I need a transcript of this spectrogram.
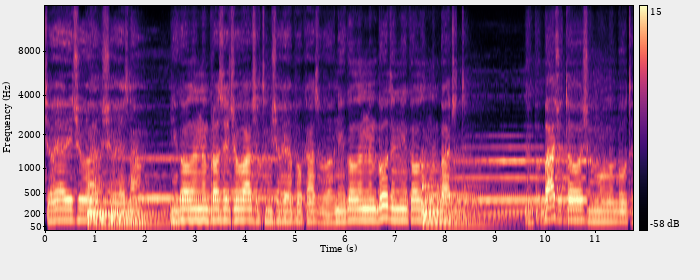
Що я відчував, що я знав, ніколи не просичувався тим, що я показував, ніколи не буде, ніколи не бачити, не побачу того, що могло бути.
